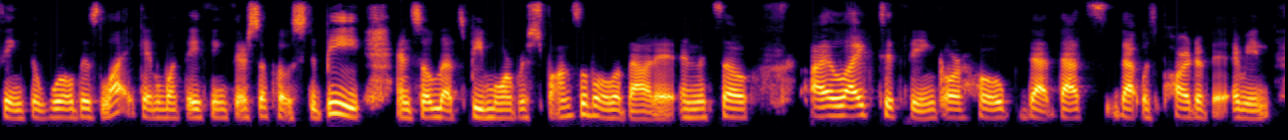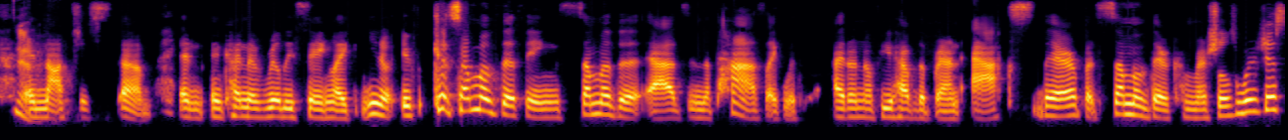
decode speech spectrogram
think the world is like and what they think they're supposed to be. And so let's be more responsible about it. And so I like to think or hope that that's, that was part of it. I mean, yeah. and not just, um, and, and kind of really saying like, you know, if, cause some of the things, some of the ads in the past, like with, I don't know if you have the brand Axe there, but some of their commercials were just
